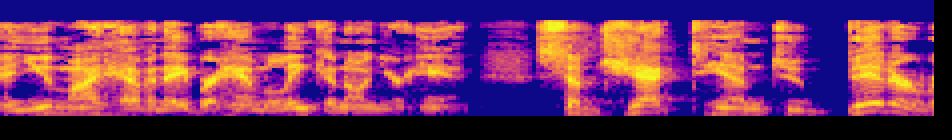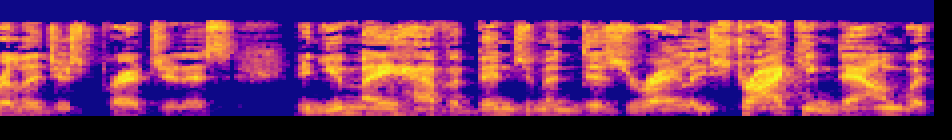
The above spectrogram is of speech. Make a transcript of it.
and you might have an Abraham Lincoln on your hand. Subject him to bitter religious prejudice, and you may have a Benjamin Disraeli. Strike him down with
